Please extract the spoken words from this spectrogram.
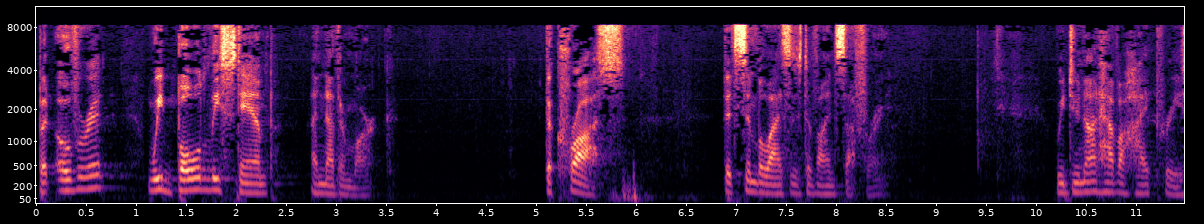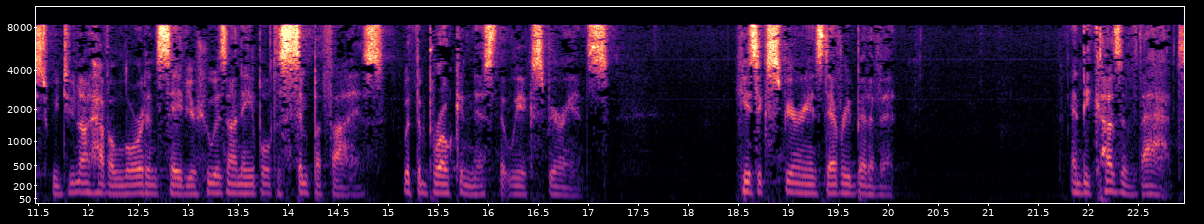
but over it, we boldly stamp another mark the cross that symbolizes divine suffering. We do not have a high priest. We do not have a Lord and Savior who is unable to sympathize with the brokenness that we experience. He's experienced every bit of it. And because of that,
